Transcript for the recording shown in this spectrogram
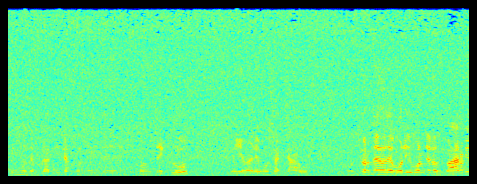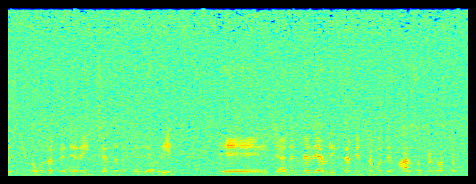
estuvimos en plática con el, Country Club, lo llevaremos a cabo. Un torneo de voleibol de los barrios que vamos a tener iniciando en el mes de abril. Eh, ya en el mes de abril también estamos de marzo, perdón, estamos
